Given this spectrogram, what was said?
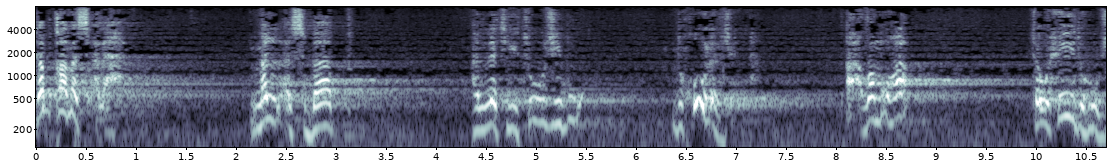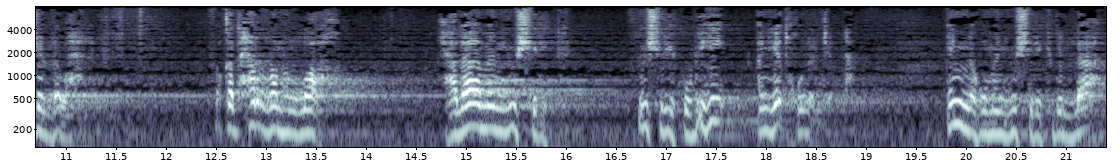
تبقى مسألة ما الأسباب التي توجب دخول الجنة؟ أعظمها توحيده جل وعلا. فقد حرم الله على من يشرك يشرك به أن يدخل الجنة. إنه من يشرك بالله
